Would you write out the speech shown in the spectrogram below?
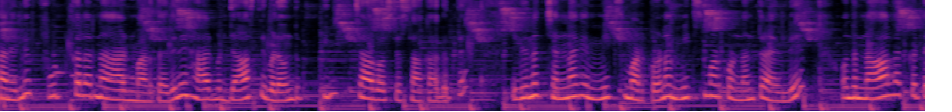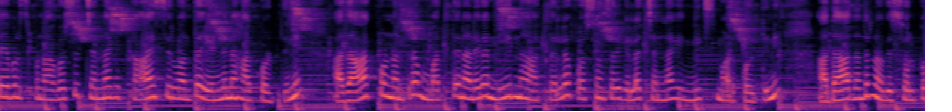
ನಾನಿಲ್ಲಿ ಫುಡ್ ಕಲರ್ನ ಆ್ಯಡ್ ಮಾಡ್ತಾ ಇದ್ದೀನಿ. ಆ್ಯಡ್ ಮಾಡಿ, ಜಾಸ್ತಿ ಬೇಡ, ಒಂದು ಪಿಂಚ್ ಆಗೋಷ್ಟು ಸಾಕಾಗುತ್ತೆ. ಇದನ್ನು ಚೆನ್ನಾಗಿ ಮಿಕ್ಸ್ ಮಾಡ್ಕೊಳ್ಳೋಣ. ಮಿಕ್ಸ್ ಮಾಡ್ಕೊಂಡ ನಂತರ ಇಲ್ಲಿ ಒಂದು ನಾಲ್ಕು ಟೇಬಲ್ ಸ್ಪೂನ್ ಆಗೋಷ್ಟು ಚೆನ್ನಾಗಿ ಕಾಯಿಸಿರುವಂಥ ಎಣ್ಣೆನ ಹಾಕ್ಕೊಳ್ತೀನಿ ಅದು ಹಾಕ್ಕೊಂಡ ನಂತರ ಮತ್ತೆ ನನಗೆ ನೀರನ್ನ ಹಾಕ್ತಾಯಿಲ್ಲ ಫಸ್ಟ್ ಒಂದು ಎಲ್ಲ ಚೆನ್ನಾಗಿ ಮಿಕ್ಸ್ ಮಾಡ್ಕೊಳ್ತೀನಿ. ಅದಾದ ನಂತರ ನಾವು ಸ್ವಲ್ಪ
